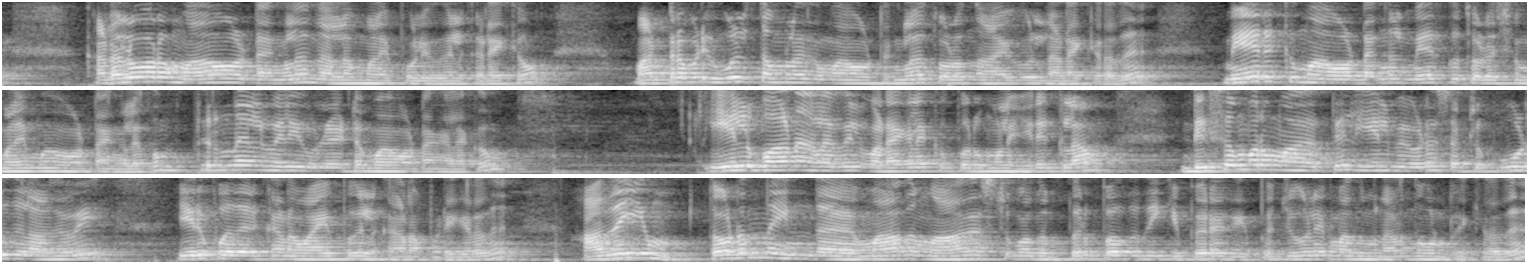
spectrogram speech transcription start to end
கடலோர மாவட்டங்களில் நல்ல மழைப்பொழிவுகள் கிடைக்கும். மற்றபடி உள் தமிழக மாவட்டங்களில் தொடர்ந்து ஆய்வுகள் நடக்கிறது. மேற்கு மாவட்டங்கள் மேற்கு தொடர்ச்சி மலை மாவட்டங்களுக்கும் திருநெல்வேலி உள்ளிட்ட மாவட்டங்களுக்கும் இயல்பான அளவில் வடகிழக்கு பருவமழை இருக்கலாம். டிசம்பர் மாதத்தில் இயல்பை விட சற்று கூடுதலாகவே இருப்பதற்கான வாய்ப்புகள் காணப்படுகிறது. அதையும் தொடர்ந்து இந்த மாதம் ஆகஸ்ட் மாதம் பிற்பகுதிக்கு பிறகு இப்போ ஜூலை மாதம் நடந்து கொண்டிருக்கிறது.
